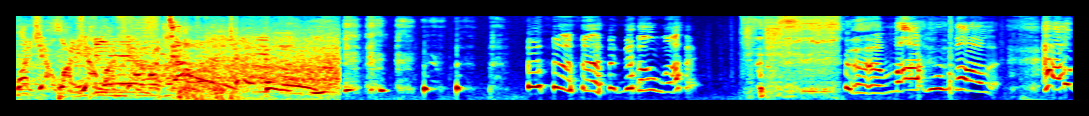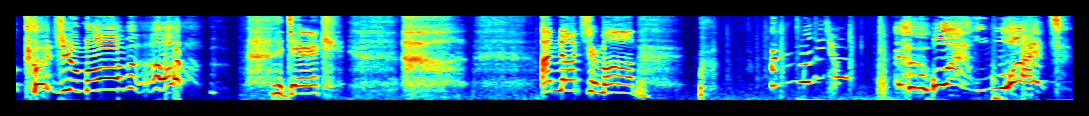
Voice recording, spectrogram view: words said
Watch out, watch out, watch out, watch out! no, what? Uh, mom, mom, how could you, mom? Ah! Derek, I'm not your mom. What? What?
